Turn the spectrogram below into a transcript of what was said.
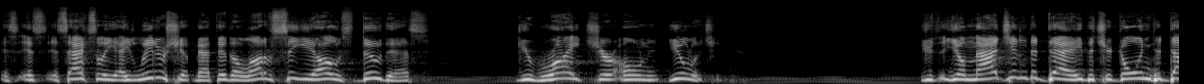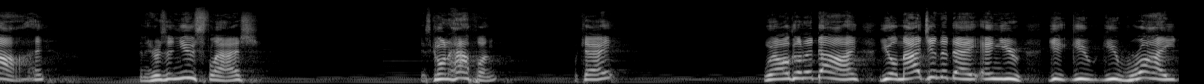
It's, it's, it's actually a leadership method. A lot of CEOs do this. You write your own eulogy. You, you imagine the day that you're going to die, and here's a news flash it's going to happen, okay? We're all going to die. You imagine the day, and you, you, you, you write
